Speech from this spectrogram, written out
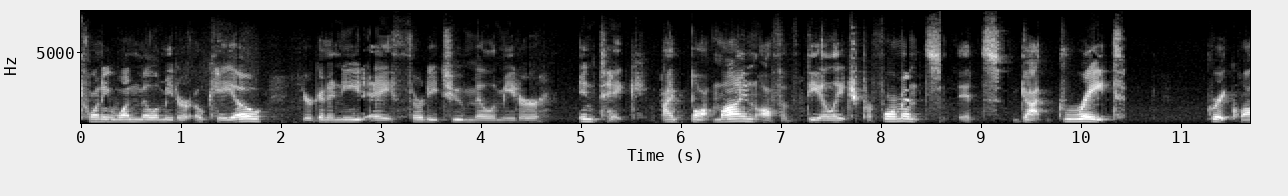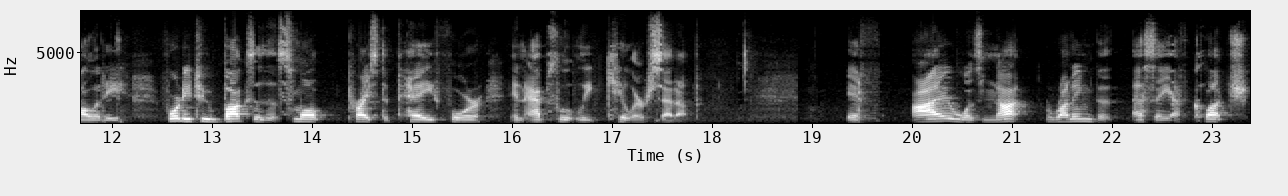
21 millimeter OKO, you're going to need a 32 millimeter intake. I bought mine off of DLH Performance. It's got great, great quality. 42 bucks is a small price to pay for an absolutely killer setup. If I was not running the SAF clutch,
